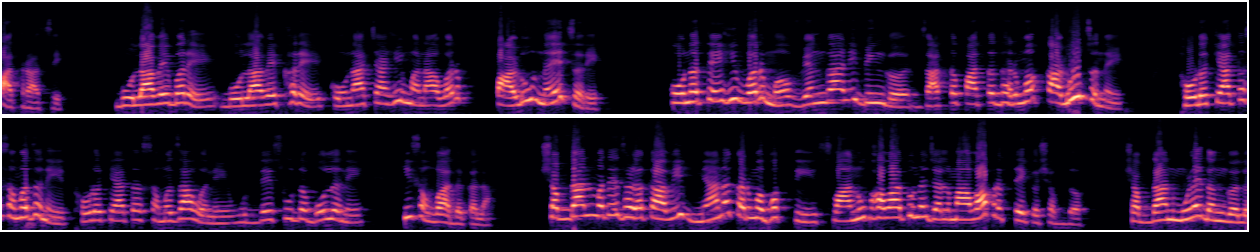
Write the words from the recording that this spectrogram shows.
पात्राचे. बोलावे बरे बोलावे खरे कोणाच्याही मनावर पाडू नयेच रे. कोणतेही वर्म व्यंग आणि बिंग जातपात धर्म काढूच नये. थोडक्यात समजणे थोडक्यात समजावणे मुद्देसूद बोलणे ही संवाद कला. शब्दांमध्ये झळकावी ज्ञान कर्म भक्ती स्वानुभवातून जन्मावा प्रत्येक शब्द. शब्दांमुळे दंगल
